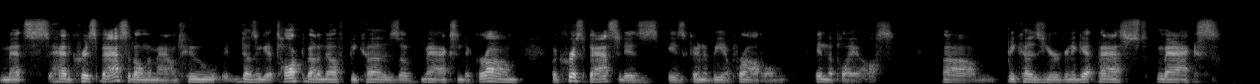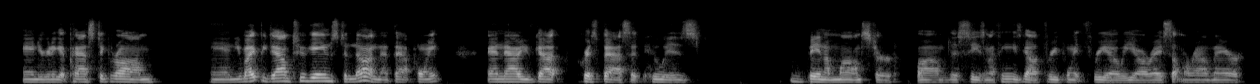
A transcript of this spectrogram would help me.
Mets had Chris Bassitt on the mound, who doesn't get talked about enough because of Max and Degrom. But Chris Bassitt is is going to be a problem in the playoffs um, because you're going to get past Max and you're going to get past Degrom, and you might be down two games to none at that point. And now you've got Chris Bassitt, who is been a monster um, this season. I think he's got a 3.30 ERA, something around there.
